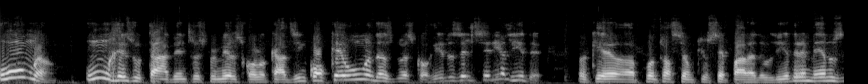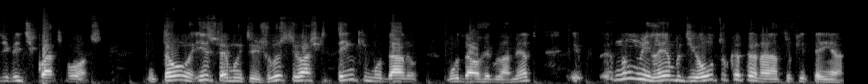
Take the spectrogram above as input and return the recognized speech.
uma, um resultado entre os primeiros colocados em qualquer uma das duas corridas, ele seria líder, porque a pontuação que o separa do líder é menos de 24 pontos. Então, isso é muito injusto e eu acho que tem que mudar, mudar o regulamento. Eu não me lembro de outro campeonato que tenha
